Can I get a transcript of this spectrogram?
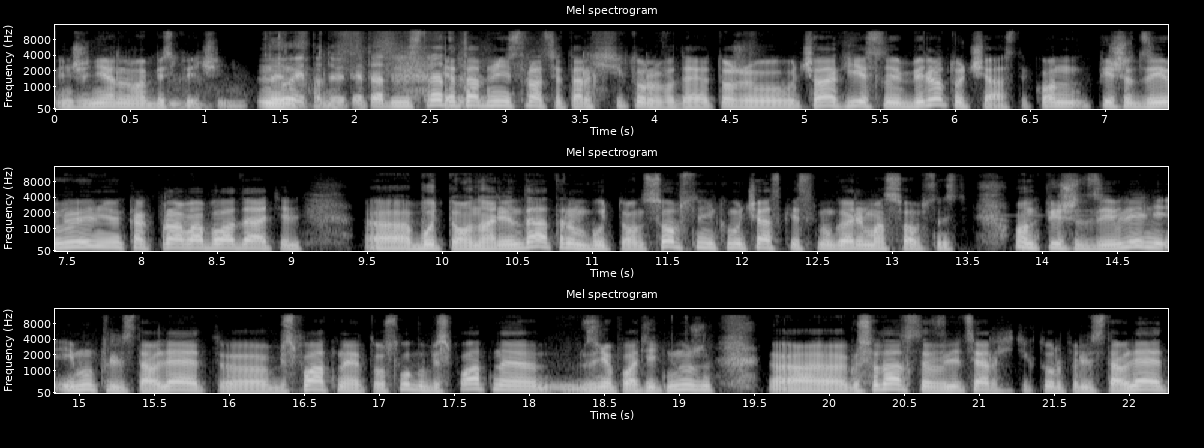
инженерного обеспечения. Кто это дает? Это администрация? Это администрация, это архитектура выдает. Тоже человек, если берет участок, он пишет заявление как правообладатель, э, будь то он арендатором, будь то он собственником участка, если мы говорим о собственности, он пишет заявление, ему предоставляют э, бесплатно эту услугу, бесплатная, за нее платить не нужно. Э, Государство в лице архитектуры предоставляет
